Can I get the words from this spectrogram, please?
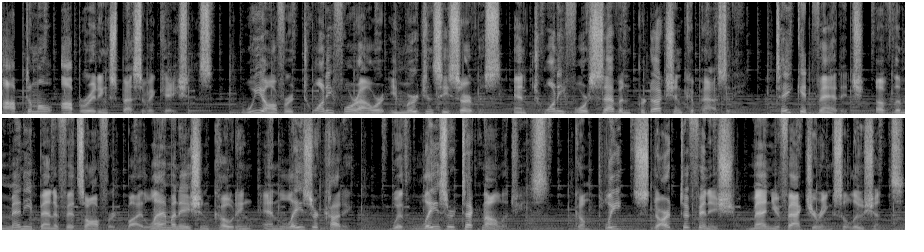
optimal operating specifications we offer 24-hour emergency service and 24-7 production capacity. Take advantage of the many benefits offered by lamination coating and laser cutting with Laser Technologies, complete start-to-finish manufacturing solutions.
